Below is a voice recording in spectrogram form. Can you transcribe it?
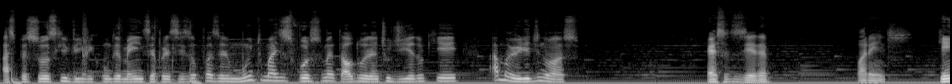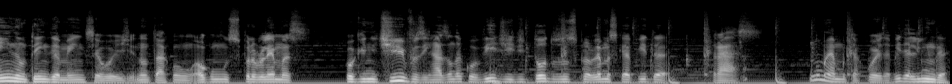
as pessoas que vivem com demência precisam fazer muito mais esforço mental durante o dia do que a maioria de nós. Essa dizer, né? Parentes, quem não tem demência hoje, não está com alguns problemas cognitivos em razão da Covid e de todos os problemas que a vida traz. Não é muita coisa, a vida é linda,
